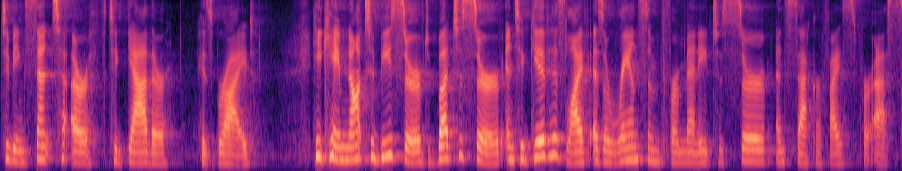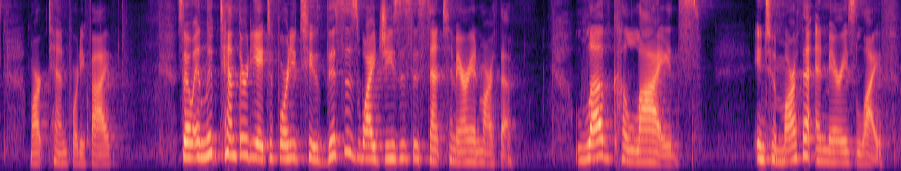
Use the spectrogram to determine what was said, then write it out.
to being sent to earth to gather his bride. He came not to be served, but to serve and to give his life as a ransom for many, to serve and sacrifice for us. Mark 10 45. So in Luke 10 38 to 42, this is why Jesus is sent to Mary and Martha. Love collides into Martha and Mary's life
